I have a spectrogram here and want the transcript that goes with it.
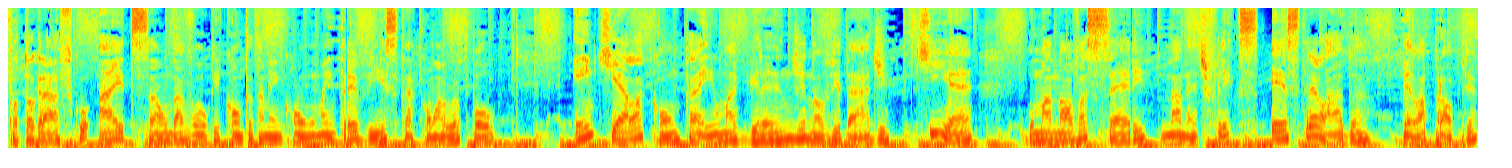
fotográfico, a edição da Vogue conta também com uma entrevista com a RuPaul, em que ela conta aí uma grande novidade, que é uma nova série na Netflix estrelada pela própria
